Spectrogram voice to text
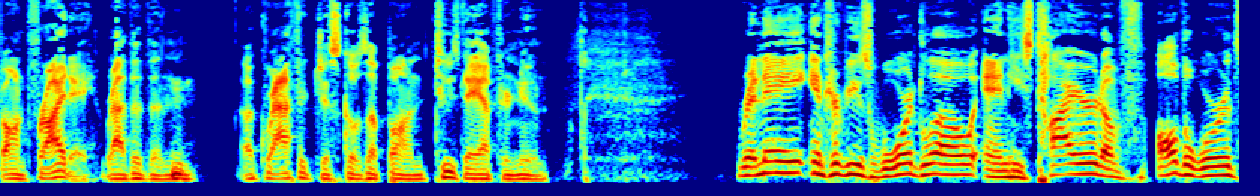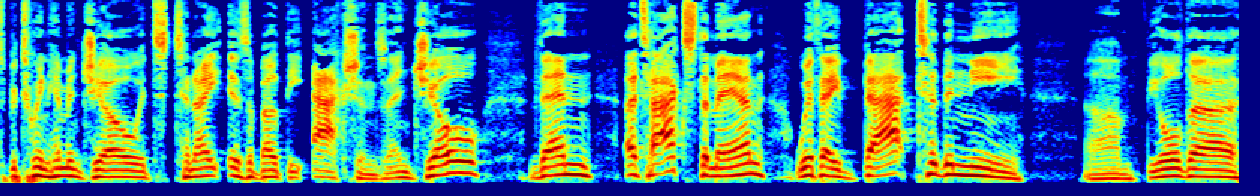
on Friday rather than a graphic just goes up on Tuesday afternoon. Renee interviews Wardlow and he's tired of all the words between him and Joe. It's tonight is about the actions. And Joe then attacks the man with a bat to the knee. Um, the old, uh,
